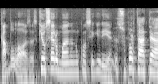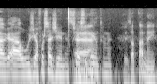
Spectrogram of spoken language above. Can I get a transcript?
cabulosas que o ser humano não conseguiria. Suportar até a, a, a força G, né? Se estivesse É. dentro, né? Exatamente.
